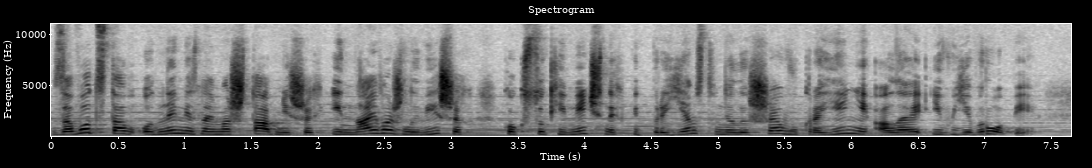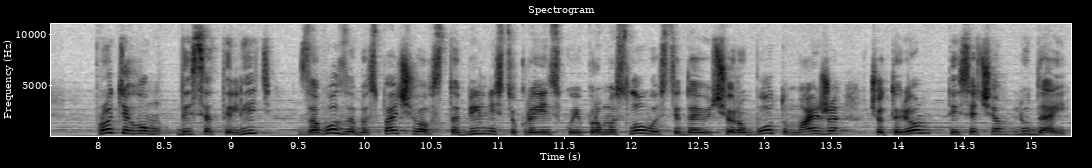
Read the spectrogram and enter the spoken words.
Завод став одним із наймасштабніших і найважливіших коксохімічних підприємств не лише в Україні, але і в Європі. Протягом десятиліть завод забезпечував стабільність української промисловості, даючи роботу майже 4 тисячам людей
